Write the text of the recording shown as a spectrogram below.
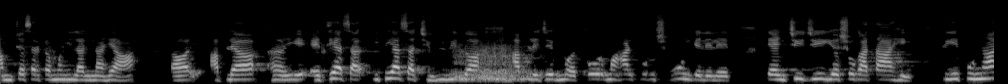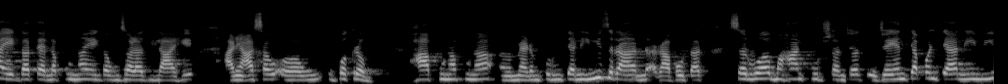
आमच्यासारख्या महिलांना ह्या आपल्या इतिहासा इतिहासाची विविध आपले जे म- थोर महान पुरुष होऊन गेलेले आहेत त्यांची जी यशोगाथा आहे ती पुन्हा एकदा त्यांना पुन्हा एकदा उजाळा दिला आहे. आणि असा उपक्रम हा पुन्हा पुन्हा मॅडमकडून त्या नेहमीच रा राबवतात. सर्व महान पुरुषांच्या जयंत्या पण त्या नेहमी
